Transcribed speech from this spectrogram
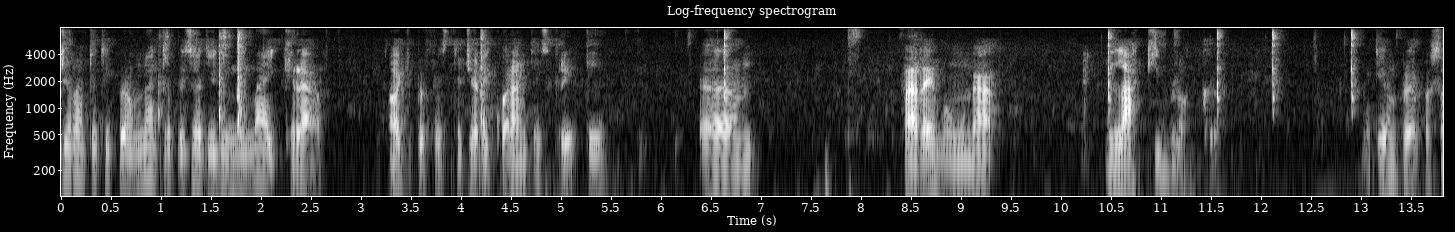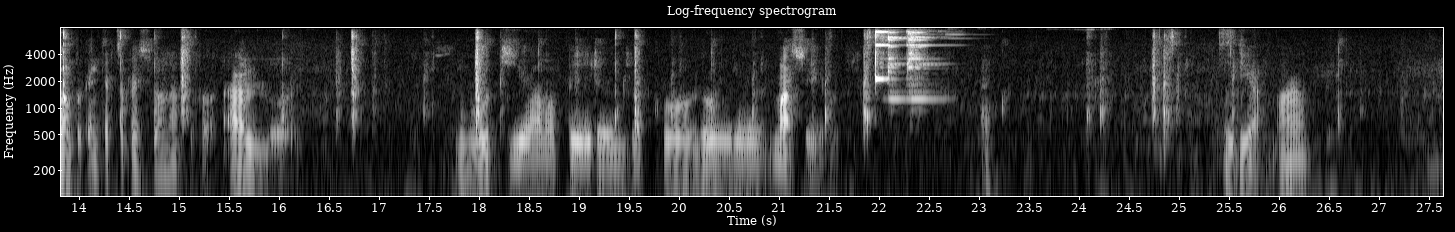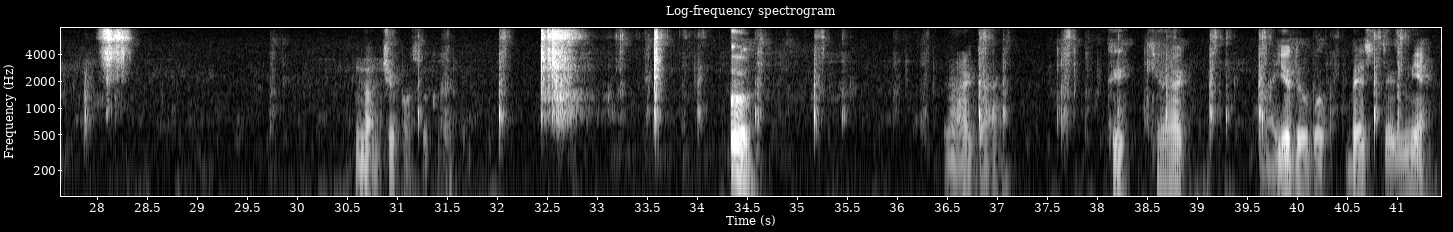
Buongiorno a tutti per un altro episodio di Minecraft. Oggi per festeggiare i 40 iscritti ehm, faremo una Lucky Block. Mettiamo in prima persona perché in terza persona si può. Allora, votiamo per il colore ma sì. Ecco. Vediamo, eh. Non ci posso credere. Oh. Raga. Che cacchio. Ma io devo bestemmiare.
